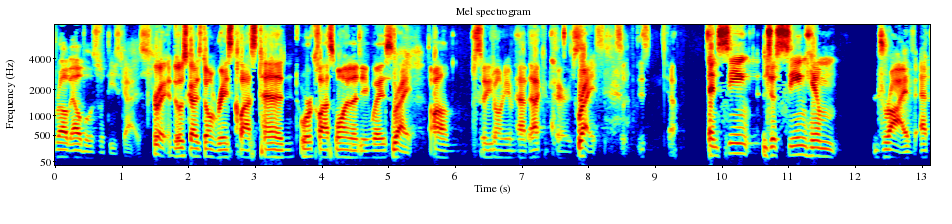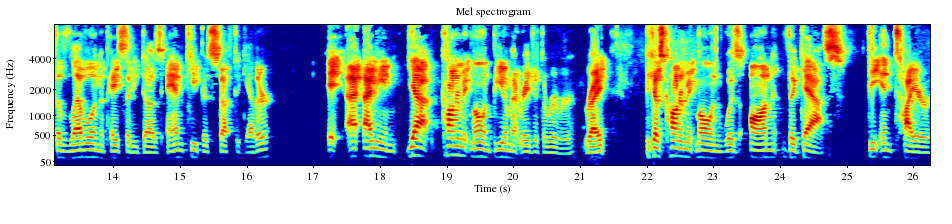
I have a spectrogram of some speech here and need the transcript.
rub elbows with these guys. Right, and those guys don't race class 10 or class 1 anyways. Right. Um, so you don't even have that comparison. Right. So it's- yeah. And seeing just seeing him drive at the level and the pace that he does and keep his stuff together it, I, I mean yeah connor mcmullen beat him at rage at the river right? Because connor mcmullen was on the gas the entire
